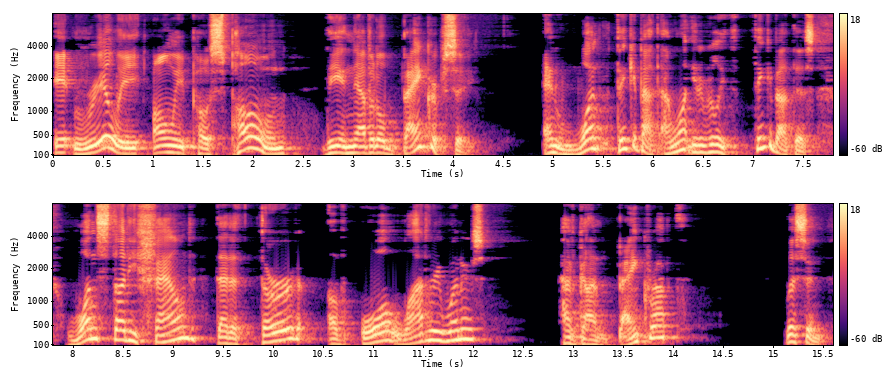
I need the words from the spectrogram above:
It really only postponed the inevitable bankruptcy. And one, think about that. I want you to really think about this. One study found that a third of all lottery winners have gone bankrupt. Listen,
